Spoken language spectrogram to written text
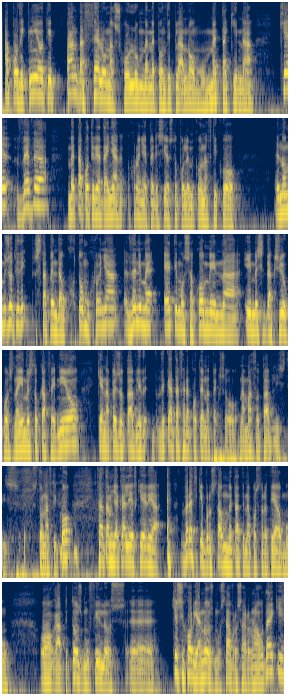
αποδεικνύει ότι πάντα θέλω να ασχολούμαι με τον διπλανό μου, με τα κοινά. Και βέβαια μετά από 39 χρόνια υπηρεσίας στο πολεμικό ναυτικό ε, νομίζω ότι στα 58 μου χρόνια δεν είμαι έτοιμος ακόμη να είμαι συνταξιούχος, να είμαι στο καφενείο και να παίζω τάβλη. Δεν κατάφερα ποτέ να, παίξω, να μάθω τάβλη στις, στο ναυτικό. Θα ήταν μια καλή ευκαιρία. Ε, βρέθηκε μπροστά μου μετά την αποστρατεία μου ο αγαπητός μου φίλος ε, και συγχωριανός μου Σταύρος Αροναουδάκη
